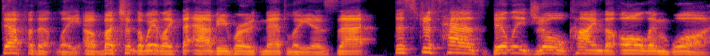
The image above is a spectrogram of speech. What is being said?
Definitely, uh, much of the way like the Abbey Road medley is that this just has Billy Joel kind of all in one.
